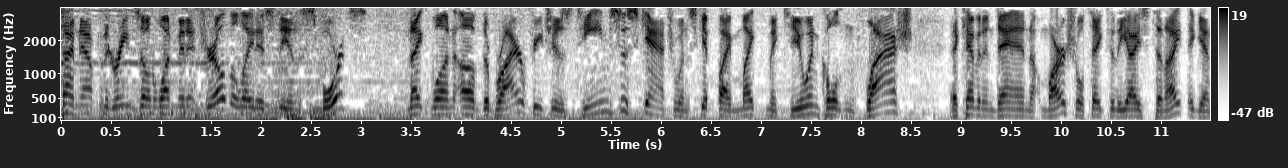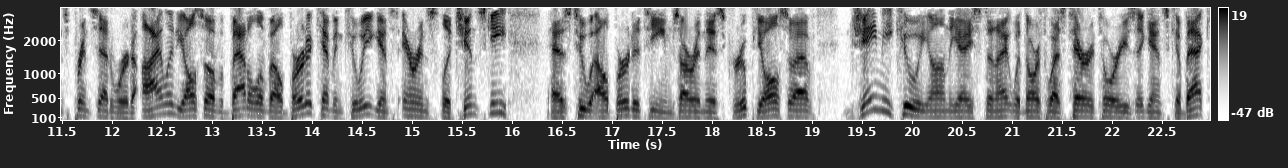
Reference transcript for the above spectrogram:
Time now for the Green Zone one minute drill, the latest in sports. Night one of the Brier features Team Saskatchewan, skipped by Mike McEwen, Colton Flasch. Uh, Kevin and Dan Marsh will take to the ice tonight against Prince Edward Island. You also have a Battle of Alberta, Kevin Koe against Aaron Sluchinski, as two Alberta teams are in this group. You also have Jamie Koe on the ice tonight with Northwest Territories against Quebec.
